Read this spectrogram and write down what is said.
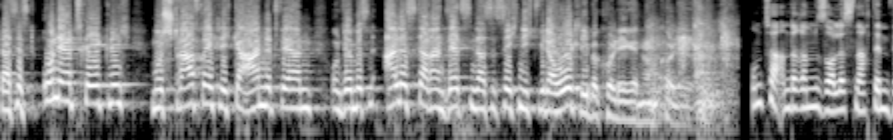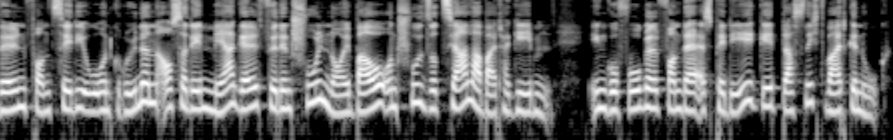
Das ist unerträglich, muss strafrechtlich geahndet werden und wir müssen alles daran setzen, dass es sich nicht wiederholt, liebe Kolleginnen und Kollegen. Unter anderem soll es nach dem Willen von CDU und Grünen außerdem mehr Geld für den Schulneubau und Schulsozialarbeiter geben. Ingo Vogel von der SPD geht das nicht weit genug.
